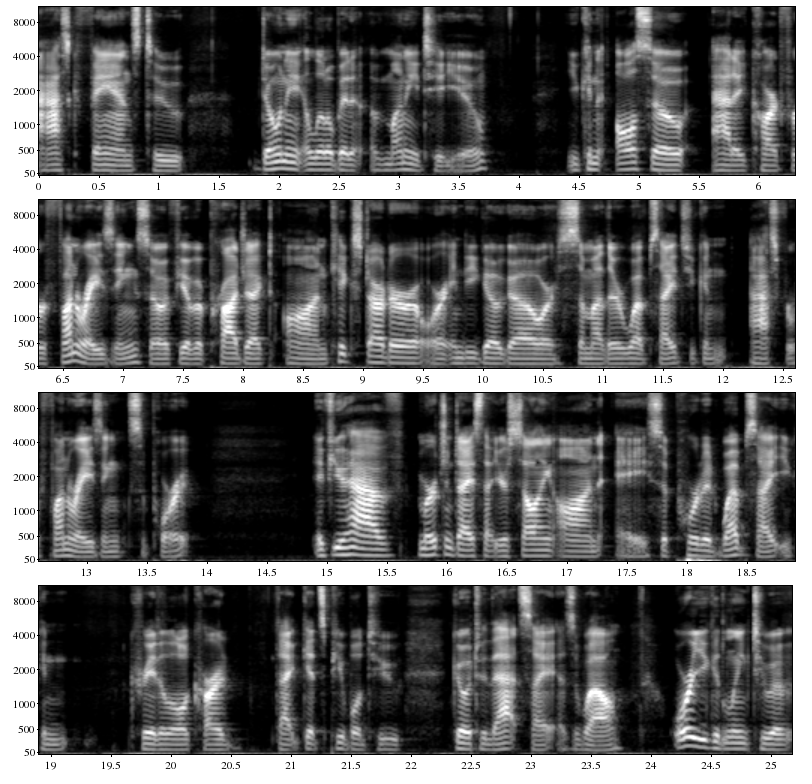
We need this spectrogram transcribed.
ask fans to donate a little bit of money to you. You can also add a card for fundraising, so if you have a project on Kickstarter or Indiegogo or some other websites, you can ask for fundraising support. If you have merchandise that you're selling on a supported website, you can create a little card that gets people to go to that site as well. Or you could link to a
